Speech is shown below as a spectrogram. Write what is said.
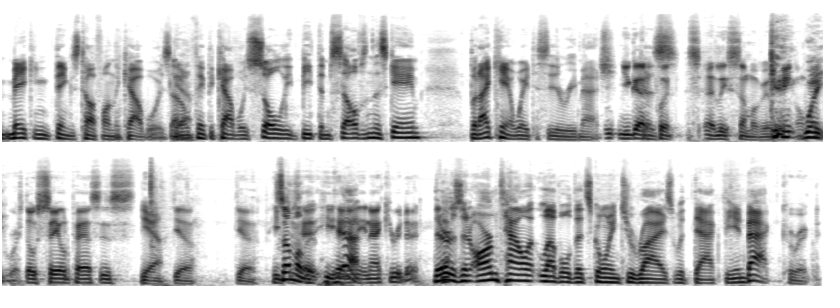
making things tough on the Cowboys. I Yeah. don't think the Cowboys solely beat themselves in this game, but I can't wait to see the rematch. You got to put at least some of it Can't on wait. Those sailed passes. Yeah. Yeah. Yeah. He Some of had, it. He had Yeah. an inaccurate day. There is an arm talent level that's going to rise with Dak being back. Correct.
